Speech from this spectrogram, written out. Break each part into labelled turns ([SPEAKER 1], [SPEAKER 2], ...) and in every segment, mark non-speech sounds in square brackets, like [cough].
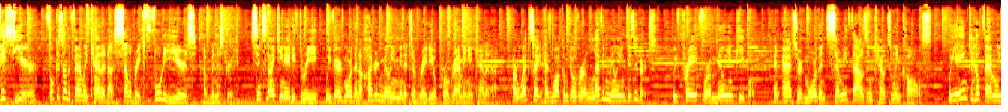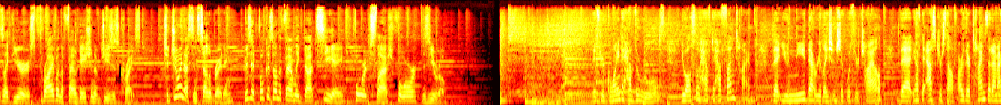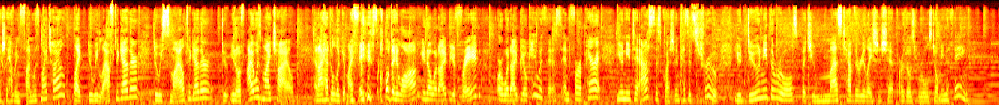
[SPEAKER 1] This year, Focus on the Family Canada celebrates 40 years of ministry. Since 1983, we've aired more than 100 million minutes of radio programming in Canada. Our website has welcomed over 11 million visitors. We've prayed for a million people and answered more than 70,000 counseling calls. We aim to help families like yours thrive on the foundation of Jesus Christ. To join us in celebrating, visit focusonthefamily.ca forward slash 40.
[SPEAKER 2] If you're going to have the rules, you also have to have fun time. That you need that relationship with your child. That you have to ask yourself are there times that I'm actually having fun with my child? Like, do we laugh together? Do we smile together? Do, you know, if I was my child and I had to look at my [laughs] face all day long, you know, would I be afraid or would I be okay with this? And for a parent, you need to ask this question because it's true. You do need the rules, but you must have the relationship or those rules don't mean a thing.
